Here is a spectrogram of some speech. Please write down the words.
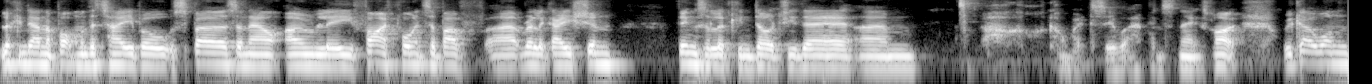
Looking down the bottom of the table, Spurs are now only five points above uh, relegation. Things are looking dodgy there. Um, can't wait to see what happens next. Right, we go on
